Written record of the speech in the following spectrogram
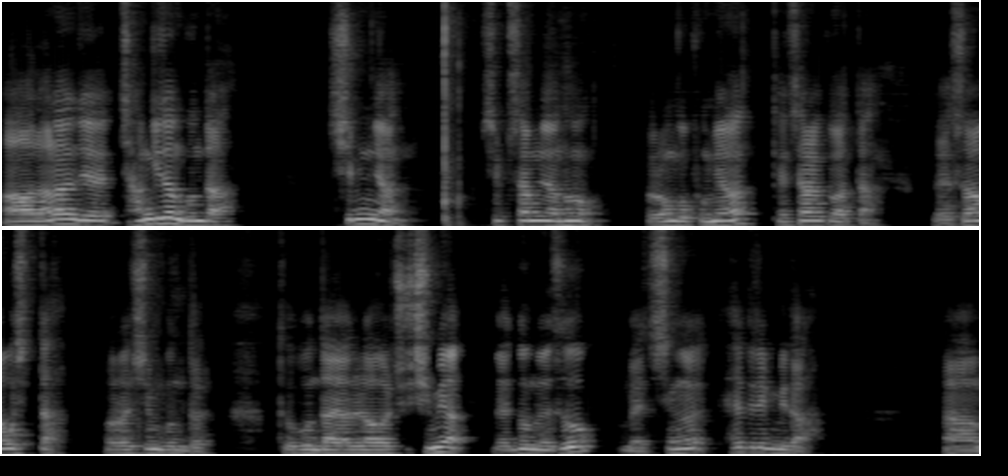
아, 나는 이제 장기전 본다. 10년, 13년 후 이런 거 보면 괜찮을 것 같다. 매수하고 싶다. 그러신 분들 두 분 다 연락을 주시면 매도 매수 매칭을 해드립니다. 아,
